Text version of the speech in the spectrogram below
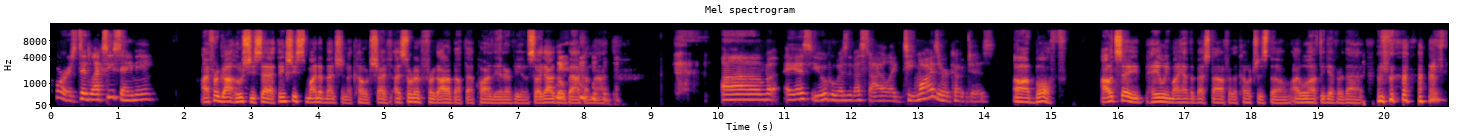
Of course. Did Lexi say me? I forgot who she said. I think she might have mentioned a coach. I I sort of forgot about that part in the interview, so I got to go back on that. Um, ASU, who has the best style, like team wise or coaches? Uh, both. I would say Haley might have the best style for the coaches, though. I will have to give her that.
